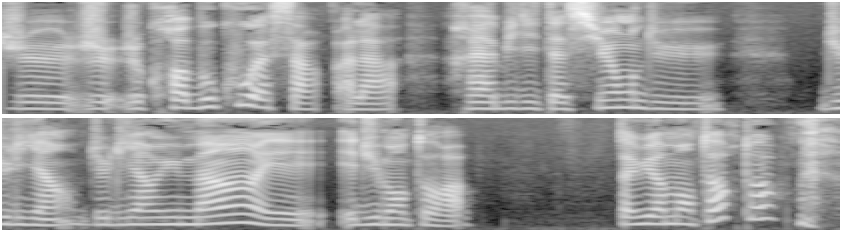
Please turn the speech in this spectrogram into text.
Je, crois beaucoup à ça, à la réhabilitation du, du lien, du lien humain et, du mentorat. T'as eu un mentor, toi?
